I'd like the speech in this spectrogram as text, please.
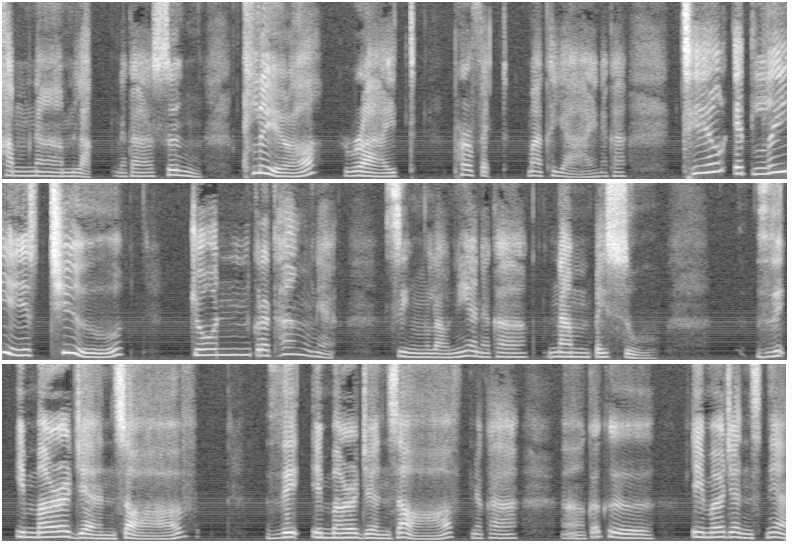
คำนามหลักนะคะ ซึ่ง clear right perfect มาขยายนะคะ till it leads to จนกระทั่งเนี่ย สิ่งเหล่านี้นะคะนำไปสู่ the emergence of the emergence of นะคะอ่าก็คือ emergence เนี่ย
